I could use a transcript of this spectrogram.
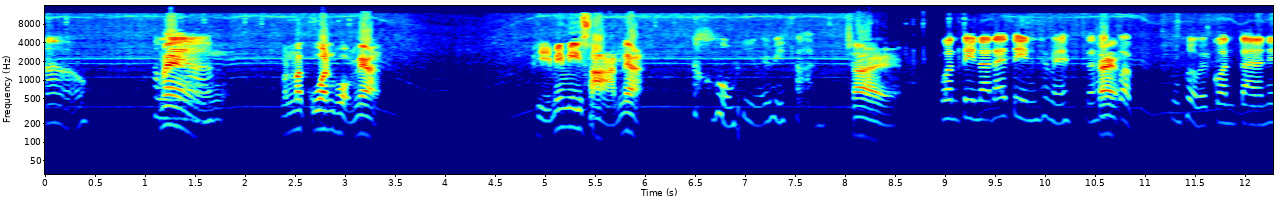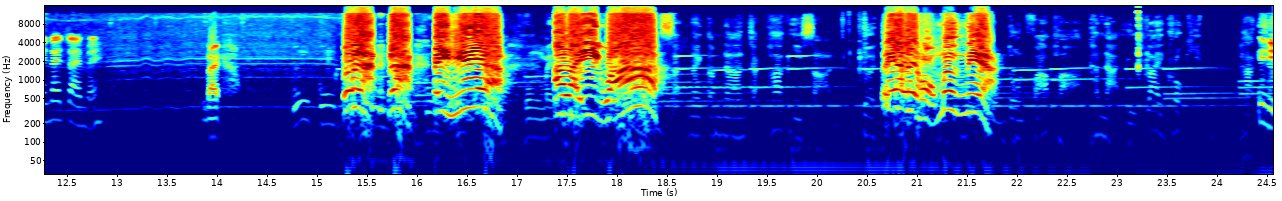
อ้าวทำไมแม่งอะมันมากวนผมเนี่ย ผีไม่มีสารเนี่ย โอ้โหผีไม่มีสารใช่ กวนตีนแล้วได้ตีนใช่ไหมแต่ใช่ถ้าแบบเผื่อไปกวนใจแล้วนี่ได้ใจไหมได้ กุ้งกุ้งเฮ้ยน่ะน่ะไอ้เหี้ยกุ้งไม่อะไรอีกวะ เกิดไอ้ยอะไรของมึงเนี่ย โดนฟ้าผ่าขณะอยู่ใกล้ครกหินหากไอ้จอ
